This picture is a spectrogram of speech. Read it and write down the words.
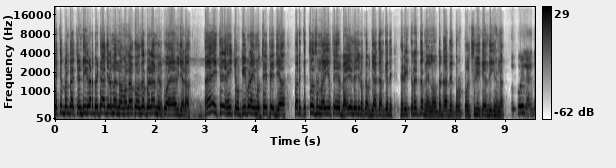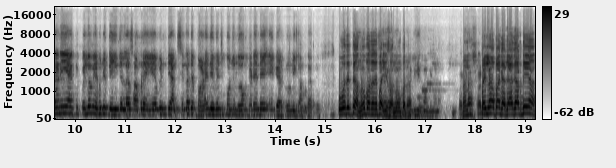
ਇੱਕ ਬੰਦਾ ਚੰਡੀਗੜ੍ਹ ਬੈਠਾ ਜਦੋਂ ਮੈਂ ਨਵਾਂ ਨਵਾਂ ਕੌਂਸਲ ਬਣਿਆ ਮੇਰੇ ਕੋਲ ਆਇਆ ਵਿਚਾਰਾ। ਹੈ ਇੱਥੇ ਅਸੀਂ ਚੌਂਕੀ ਬਣਾਈ ਮੈਂ ਉੱਥੇ ਭੇਜਿਆ। ਪਰ ਕਿੱਥੋਂ ਸੁਣਵਾਈ? ਉੱਥੇ ਬਹਿ ਜਾਂਦੇ ਜਦੋਂ ਕਬਜ਼ਾ ਕਰਕੇ ਤੇ ਫਿਰ ਇਤਨੇ ਧਰਨੇ ਲਾਉਣ ਤੋਂ ਡਰਦੇ ਪੁ- ਪੁਲਿਸ ਵੀ ਕਹਿੰਦੀ ਹੈ ਨਾ ਕੋਈ ਲੱਗਦਾ ਨਹੀਂ ਹੈ ਕਿ ਪਹਿਲਾਂ ਵੀ ਇਹੋ ਜਿਹੀ ਕਈ ਗੱਲਾਂ ਸਾਹਮਣੇ ਆਈਆਂ ਵੀ ਨਿਹੰਗ ਸਿੰਘਾਂ ਦੇ ਬਾਣੇ ਦੇ ਵਿੱਚ ਕੁਝ ਲੋਕ ਜਿਹੜੇ ਨੇ ਇਹ ਗੈਰ ਕਾਨੂੰਨੀ ਕੰਮ ਕਰ ਰਹੇ ਉਹ ਤੇ ਤੁਹਾਨੂੰ ਪਤਾ ਤੇ ਭਾਜੀ ਸਾਨੂੰ ਪਤਾ। ਹਨਾ? ਪਹਿਲਾਂ ਆਪਾਂ ਗਜਾ ਕਰਦੇ ਆ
